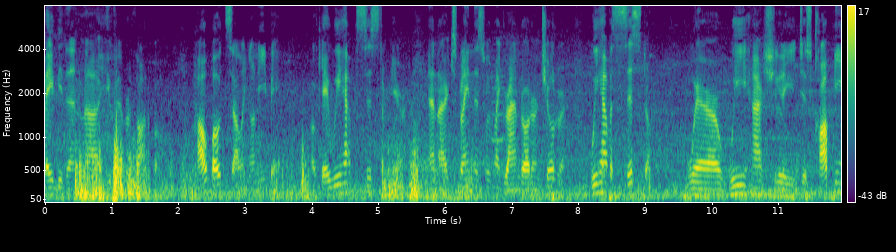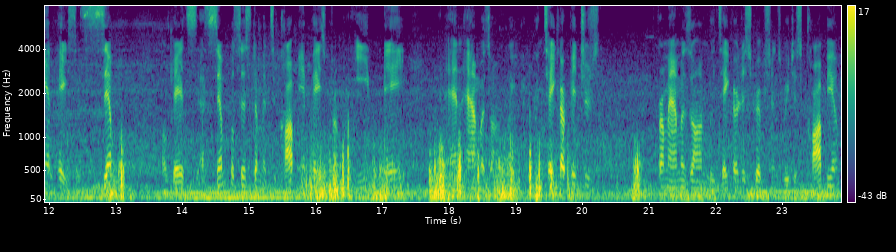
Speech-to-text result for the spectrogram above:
maybe than uh, you've ever thought about. How about selling on eBay? Okay, we have a system here, and I explained this with my granddaughter and children. We have a system where we actually just copy and paste. It's simple. Okay, it's a simple system. It's a copy and paste from eBay and Amazon. We, we take our pictures from Amazon, we take our descriptions, we just copy them,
